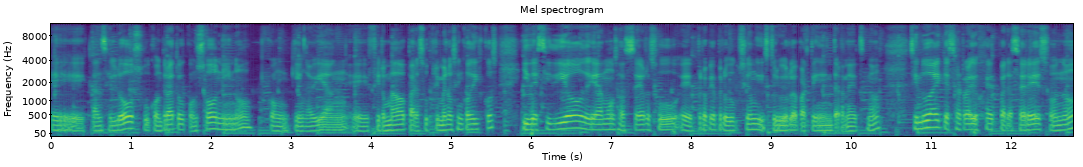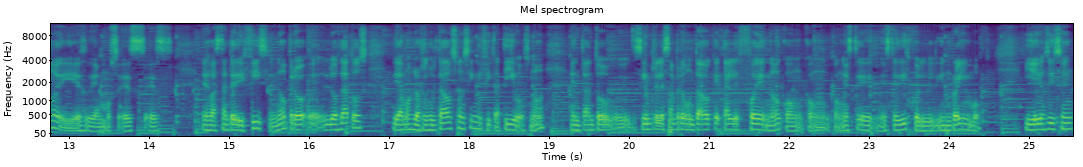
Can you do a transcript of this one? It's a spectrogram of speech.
eh, canceló su contrato con Sony, ¿no? con quien habían eh, firmado para sus primeros cinco discos y decidió, digamos, hacer su propia producción y distribuirlo a partir de Internet. ¿no? Sin duda hay que ser Radiohead para hacer eso, ¿no? y es, digamos, es, es, es bastante difícil, ¿no? pero los datos, digamos, los resultados son significativos, ¿no? En tanto, eh, siempre les han preguntado qué tal les fue, ¿no? Con, este, este disco, el In Rainbow. Y ellos dicen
